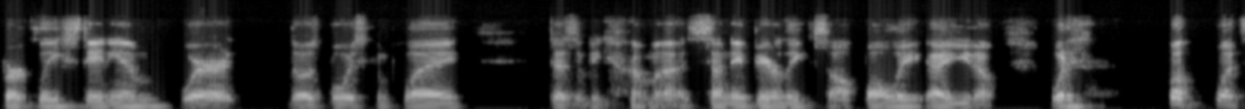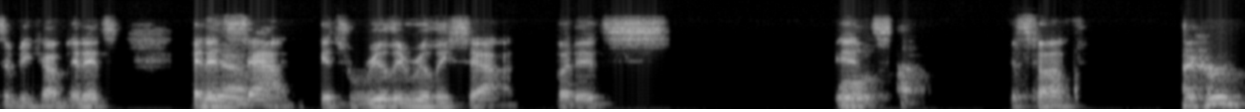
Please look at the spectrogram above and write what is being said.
Berkeley Stadium where those boys can play? Does it become a Sunday Beer League softball league? Uh, you know what? Well, what's it become? And it's and it's yeah. sad. It's really really sad, but it's it's well, it's tough. I heard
